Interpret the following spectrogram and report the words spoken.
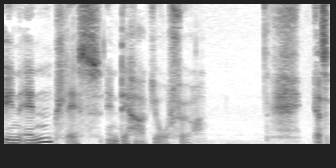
en anden plads, end det har gjort før? Altså,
